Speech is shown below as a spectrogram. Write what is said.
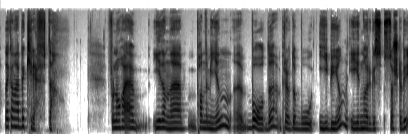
Og det kan jeg bekrefte. For nå har jeg i denne pandemien eh, både prøvd å bo i byen, i Norges største by,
